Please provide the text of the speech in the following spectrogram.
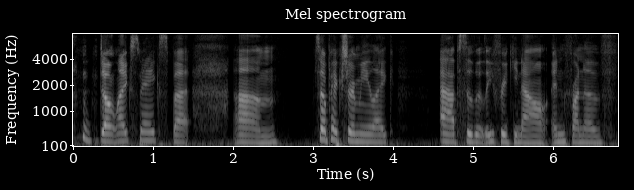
Don't like snakes, but um, so picture me like absolutely freaking out in front of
